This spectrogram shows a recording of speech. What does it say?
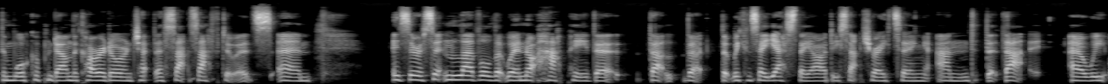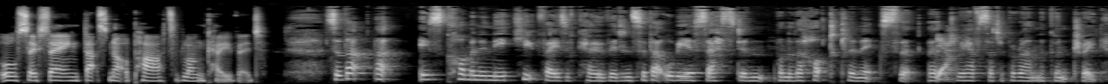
them walk up and down the corridor and check their sats afterwards. Um, is there a certain level that we're not happy that that that that we can say yes they are desaturating and that that are we also saying that's not a part of long COVID? So that, that is common in the acute phase of COVID. And so that will be assessed in one of the hot clinics that, that yeah. we have set up around the country.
